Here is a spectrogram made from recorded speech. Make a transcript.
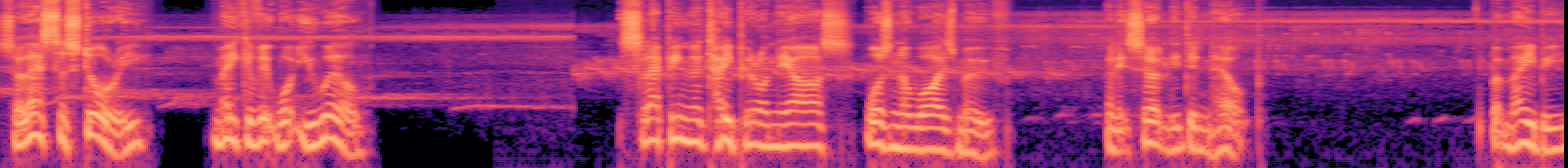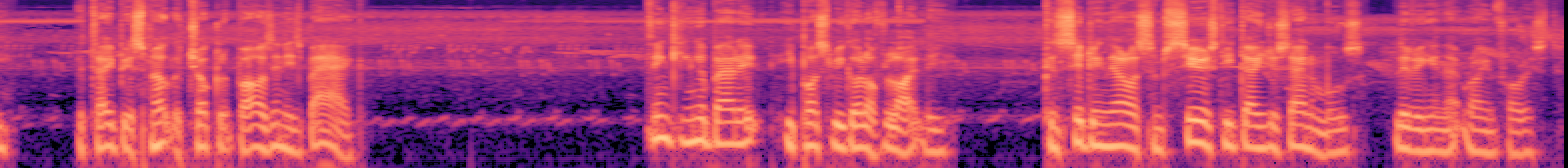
So that's the story. Make of it what you will. Slapping the tapir on the arse wasn't a wise move, and it certainly didn't help. But maybe the tapir smelt the chocolate bars in his bag. Thinking about it, he possibly got off lightly, considering there are some seriously dangerous animals living in that rainforest.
